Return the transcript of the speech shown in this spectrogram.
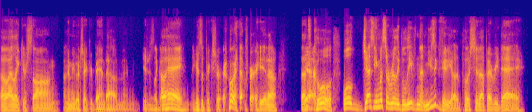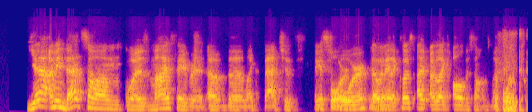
oh I like your song. I'm going to go check your band out. And then you're just like oh hey here's a picture or whatever you know? That's Yeah. cool. Well Jesse you must have really believed in that music video to push it up every day. Yeah, I mean that song was my favorite of the like batch of I guess Four. four, that we made like close. I, I like all the songs, but Before we were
